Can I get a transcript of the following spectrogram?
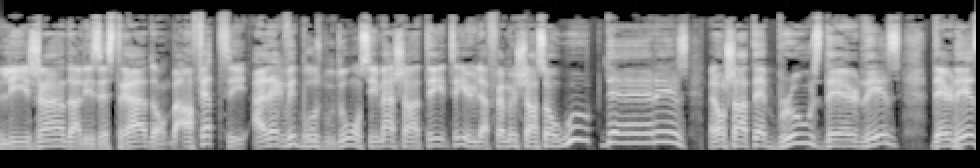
les gens dans les estrades, ont, ben, en fait, c'est à l'arrivée de Bruce Boudreau, on s'est mis à chanter. Tu sais, il y a eu la fameuse chanson Whoop, there it is. Mais on chantait Bruce, there it is, there it is.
